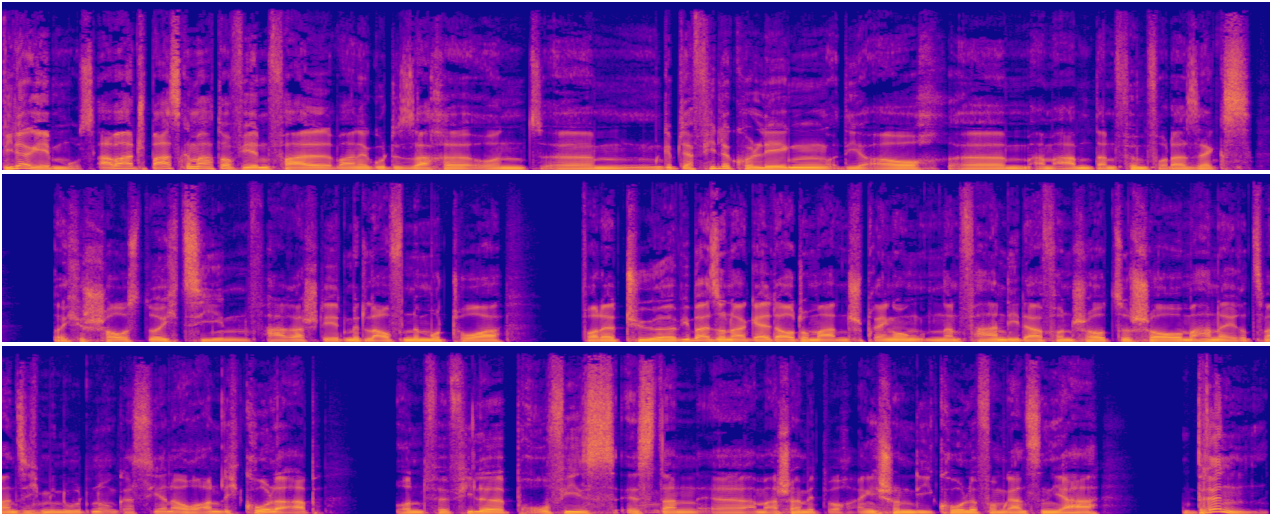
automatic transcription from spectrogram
wiedergeben muss. Aber hat Spaß gemacht auf jeden Fall, war eine gute Sache und ähm, gibt ja viele Kollegen, die auch ähm, am Abend dann fünf oder sechs solche Shows durchziehen. Fahrer steht mit laufendem Motor vor der Tür, wie bei so einer Geldautomatensprengung und dann fahren die da von Show zu Show, machen da ihre 20 Minuten und kassieren auch ordentlich Kohle ab. Und für viele Profis ist dann äh, am Aschermittwoch eigentlich schon die Kohle vom ganzen Jahr drin.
